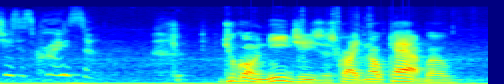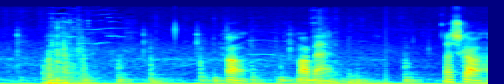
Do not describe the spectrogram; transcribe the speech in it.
Jesus Christ! You gonna need Jesus Christ, no cap, bro. Oh, my bad. Let's go.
